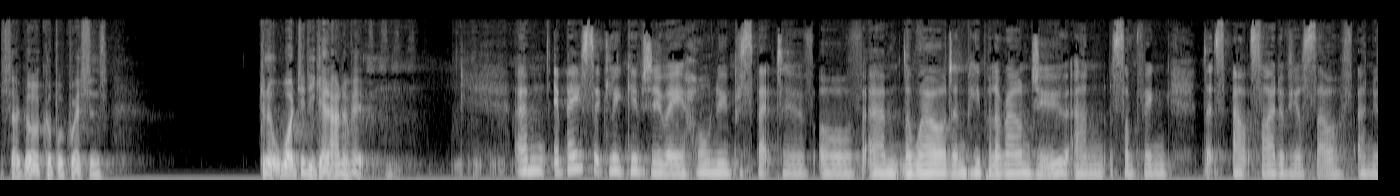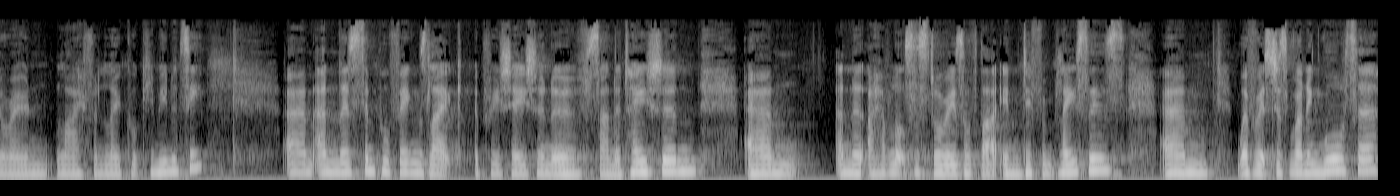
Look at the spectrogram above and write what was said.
just I got a couple of questions. What did he get out of it? Um, it basically gives you a whole new perspective of um, the world and people around you, and something that's outside of yourself and your own life and local community. Um, and there's simple things like appreciation of sanitation. Um, and I have lots of stories of that in different places, um, whether it's just running water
